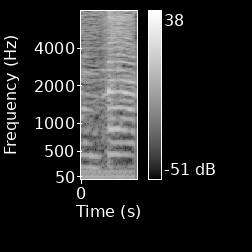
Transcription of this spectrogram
light. I'm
